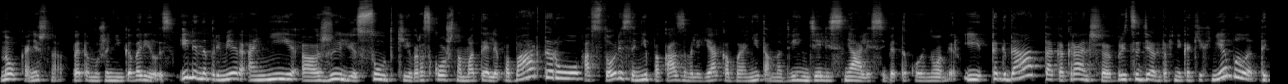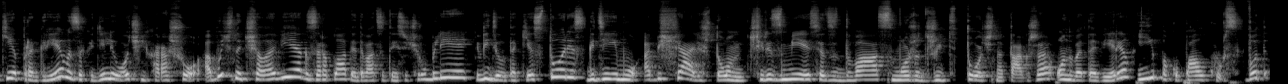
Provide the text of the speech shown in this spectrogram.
Но, конечно, об этом уже не говорилось. Или, например, они а, жили сутки в роскошном отеле по бартеру, а в сторис они показывали, якобы они там на две недели сняли себе такой номер. И тогда, так как раньше прецедентов никаких не было, такие прогревы заходили очень хорошо. Обычный человек с зарплатой 20 тысяч рублей видел такие сторис, где ему обещали, что он через месяц-два сможет жить точно так же, он в это верил и покупал курс. Вот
